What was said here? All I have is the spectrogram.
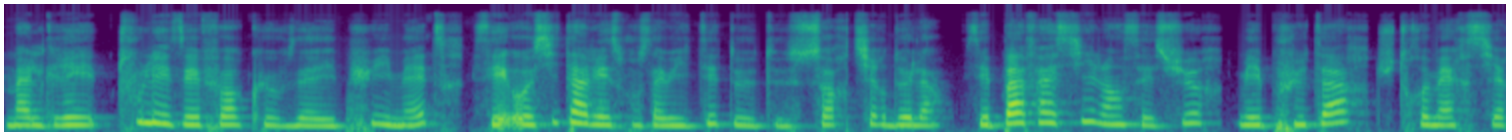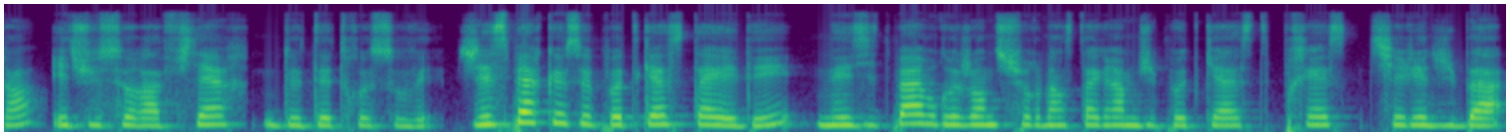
malgré tous les efforts que vous avez pu y mettre, c'est aussi ta responsabilité de te sortir de là. C'est pas facile, hein, c'est sûr, mais plus tard, tu te remercieras et tu seras fier de t'être sauvé. J'espère que ce podcast t'a aidé. N'hésite pas à me rejoindre sur l'Instagram du podcast presse-du-bas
